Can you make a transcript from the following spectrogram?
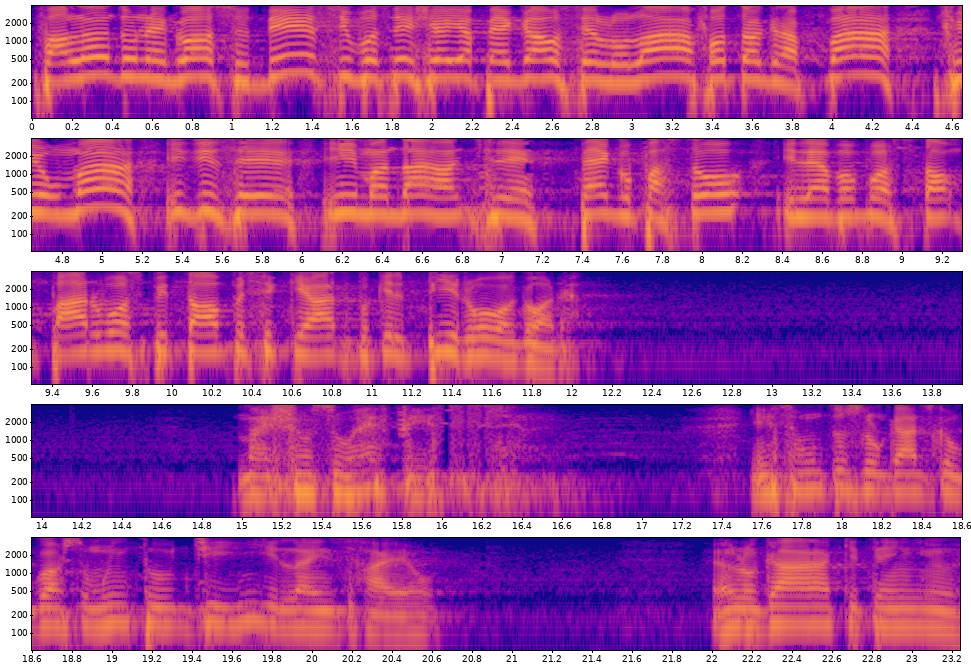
falando um negócio desse, você já ia pegar o celular, fotografar, filmar e dizer e mandar dizer: pega o pastor e leva para o hospital psiquiátrico porque ele pirou agora. Mas Josué fez. Esse é um dos lugares que eu gosto muito de ir lá em Israel. É um lugar que tem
